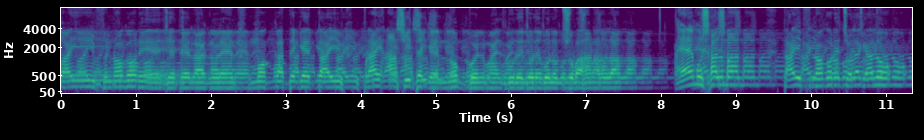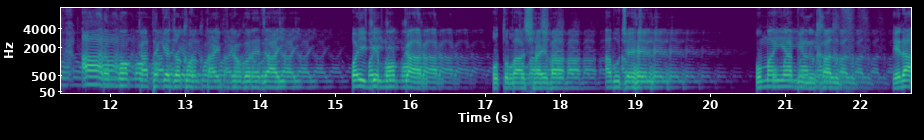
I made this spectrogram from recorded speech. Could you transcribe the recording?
তাইফ নগরে যেতে লাগলেন। মক্কা থেকে তাইফ প্রায় আশি থেকে নব্বই মাইল দূরে, জোরে বলুন সুবাহান আল্লাহ মুসলমান, তাইফ নগরে চলে গেল। আর মক্কা থেকে যখন তাইফ নগরে যায় ওই যে মক্কার ওতবা সাহেবা, Abu Jahl, Umayya bin Khalaf, এরা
